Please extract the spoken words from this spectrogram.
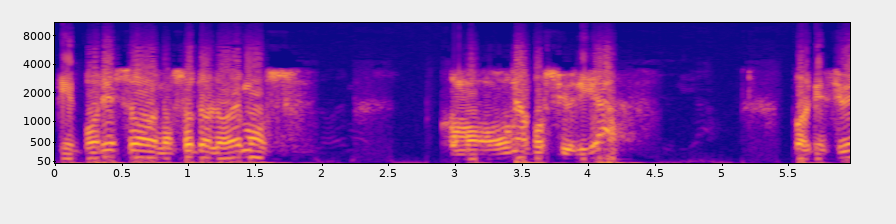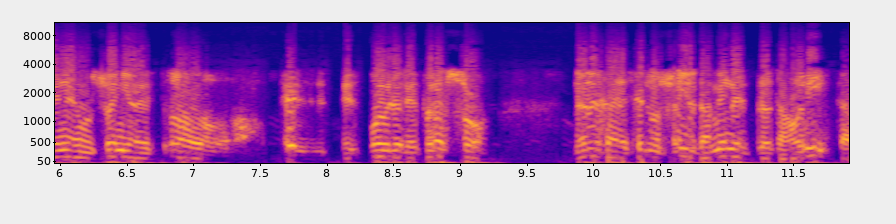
que por eso nosotros lo vemos como una posibilidad, porque si bien es un sueño de todo el, el pueblo leproso, no deja de ser un sueño también del protagonista.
